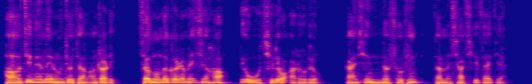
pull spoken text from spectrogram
好，今天内容就讲到这里。小东的个人微信号六五七六二六六，感谢您的收听，咱们下期再见。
